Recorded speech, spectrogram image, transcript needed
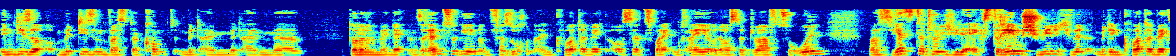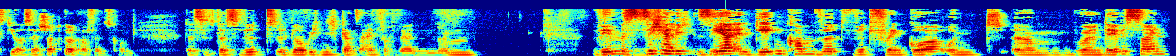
in dieser, mit diesem, was da kommt, mit einem, mit einem äh, Donovan McNabb ins Rennen zu gehen und versuchen, einen Quarterback aus der zweiten Reihe oder aus der Draft zu holen, was jetzt natürlich wieder extrem schwierig wird mit den Quarterbacks, die aus der Shotgun-Offense kommen. Das, das wird, glaube ich, nicht ganz einfach werden. Ähm, wem es sicherlich sehr entgegenkommen wird, wird Frank Gore und ähm, Vernon Davis sein.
